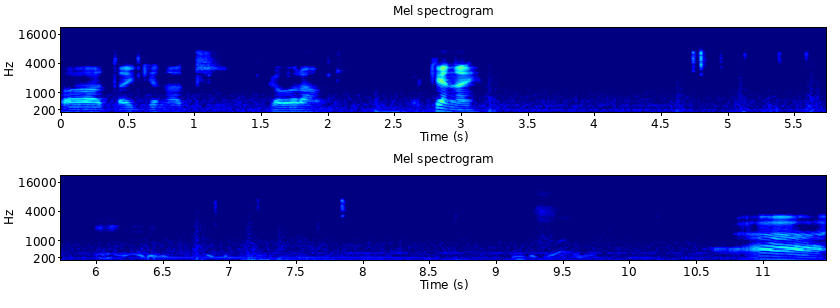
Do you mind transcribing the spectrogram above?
But I cannot go around. Or can I? Right.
